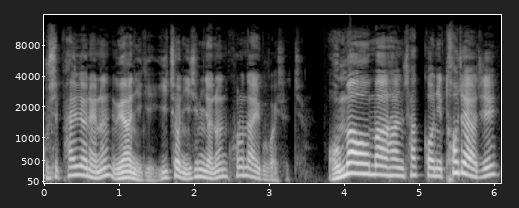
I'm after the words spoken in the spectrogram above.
98년에는 외환 위기, 2020년은 코로나19가 있었죠. 어마어마한 사건이 터져야지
